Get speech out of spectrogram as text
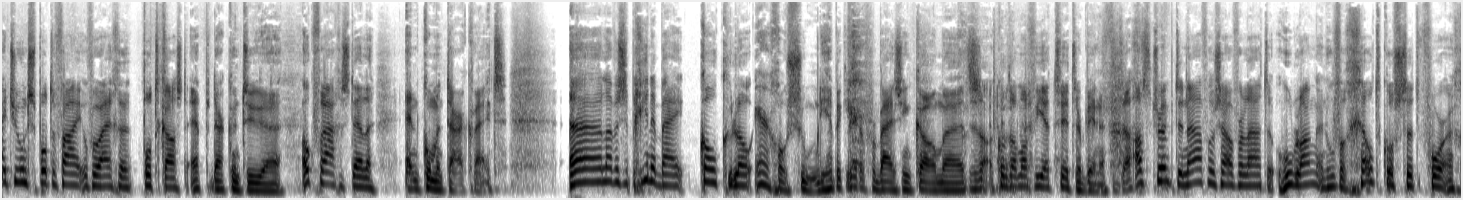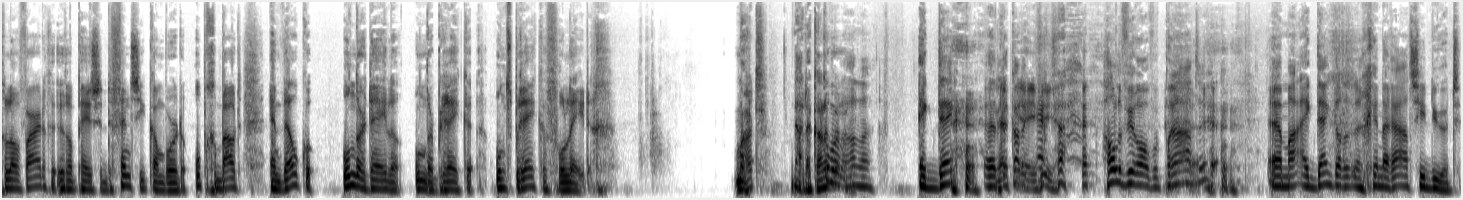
iTunes, Spotify of uw eigen podcast-app. Daar kunt u ook vragen stellen en commentaar kwijt. Eh, laten we eens beginnen bij Calculo Ergo Sum. Die heb ik eerder voorbij zien komen. Het, is, al- het komt allemaal via Twitter binnen. Als Trump de NAVO zou verlaten, hoe lang en hoeveel geld kost het voor een geloofwaardige Europese defensie kan worden opgebouwd? En welke onderdelen onderbreken, ontbreken volledig? Mart. Nou, daar kan ik wel. Ik denk, eh, daar kan ik even, echt half uur over praten. Eh, maar ik denk dat het een generatie duurt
